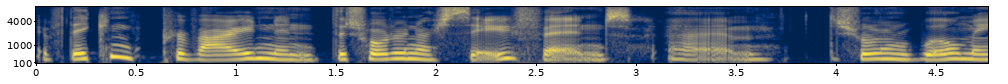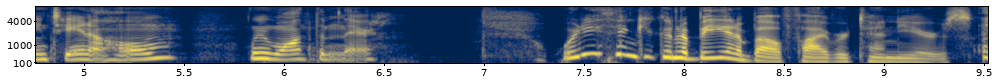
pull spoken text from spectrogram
if they can provide and the children are safe and um, the children will maintain a home, we want them there. Where do you think you're going to be in about five or ten years?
